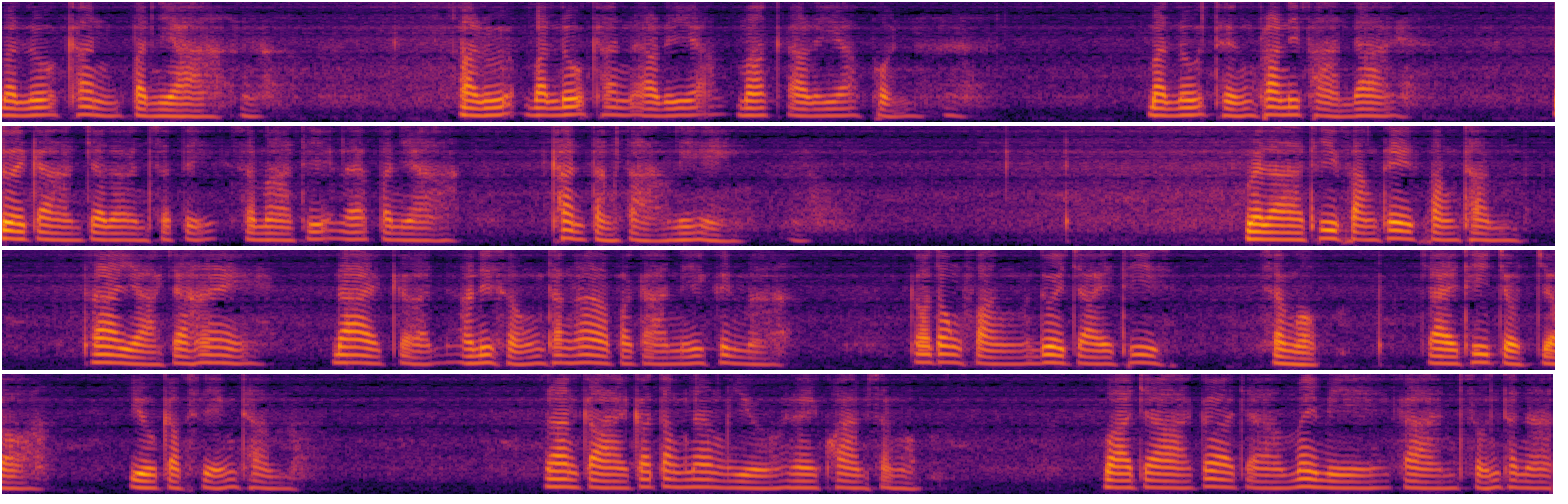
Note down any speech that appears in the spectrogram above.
บรรลุขั้นปัญญาอรุบรรลุขั้นอริยมรรคอริยผล บรรลุถึงพระนิพพานได้ ด้วยการเจริญสติสมาธิและปัญญาขั้นต่างๆ นี้เอง เวลาที่ฟังเทศฟังธรรม ถ้าอยากจะให้ได้เกิดอนิสงส์ทั้งห้าประการนี้ขึ้นมา ก็ต้องฟังด้วยใจที่สงบ ใจที่จดจ่ออยู่กับเสียงธรรม ร่างกายก็ต้องนั่งอยู่ในความสงบ วาจาก็จะไม่มีการสนทนา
